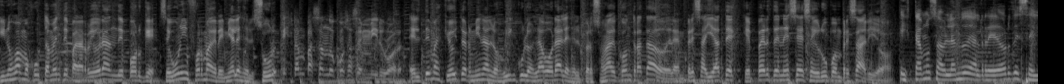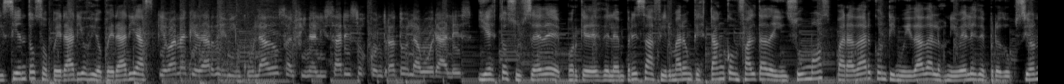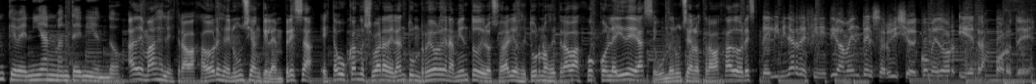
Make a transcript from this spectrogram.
Y nos vamos justamente para Río Grande porque, según informa Gremiales del Sur, están pasando cosas en Mirgor. El tema es que hoy terminan los vínculos laborales del personal contratado de la empresa IATEC que pertenece a ese grupo empresario. Estamos hablando de alrededor de 600 operarios y operarias que van a quedar desvinculados al finalizar esos contratos laborales. Y esto sucede porque desde la empresa afirmaron que están con falta de insumos para dar continuidad a los niveles de producción que venían manteniendo. Además, los trabajadores denuncian que la empresa está buscando llevar adelante un reordenamiento de los horarios de turnos de trabajo con la idea, según denuncian los trabajadores, de eliminar definitivamente el servicio de comedor y de transporte.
